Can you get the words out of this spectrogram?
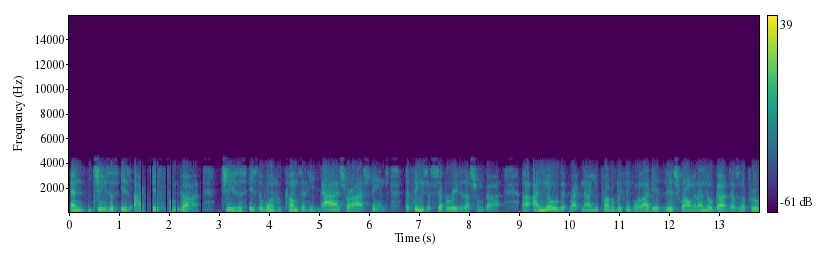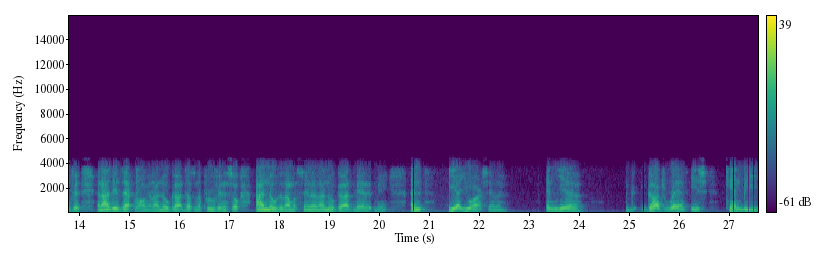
And Jesus is our gift from God. Jesus is the one who comes and he dies for our sins, the things that separated us from God. Uh, I know that right now you're probably thinking, well, I did this wrong, and I know God doesn't approve it, and I did that wrong, and I know God doesn't approve it, and so I know that I'm a sinner, and I know God mad at me. And yeah, you are a sinner, and yeah, God's wrath is can be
